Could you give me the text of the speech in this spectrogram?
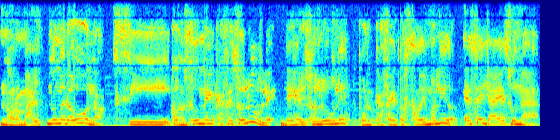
normal. Número uno, si consume café soluble, deje el soluble por café tostado y molido. Ese ya es una,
